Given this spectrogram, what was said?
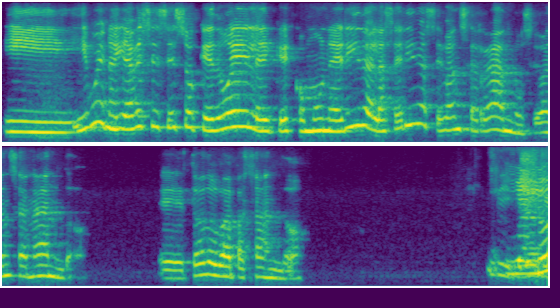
Y, bueno, y a veces eso que duele y que es como una herida, las heridas se van cerrando, se van sanando. Eh, todo va pasando. y, yo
